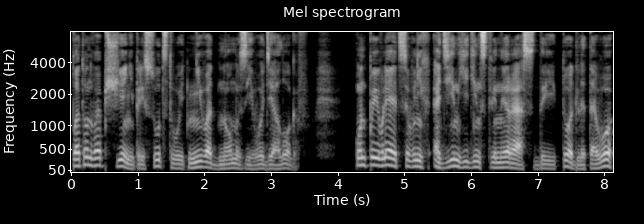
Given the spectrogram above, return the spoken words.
Платон вообще не присутствует ни в одном из его диалогов. Он появляется в них один единственный раз, да и то для того,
